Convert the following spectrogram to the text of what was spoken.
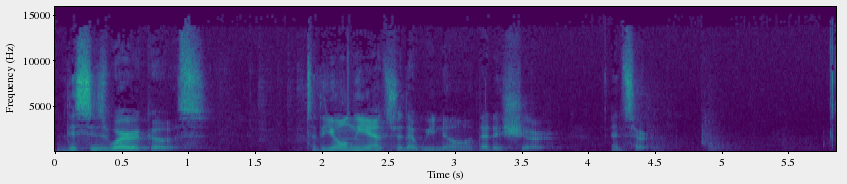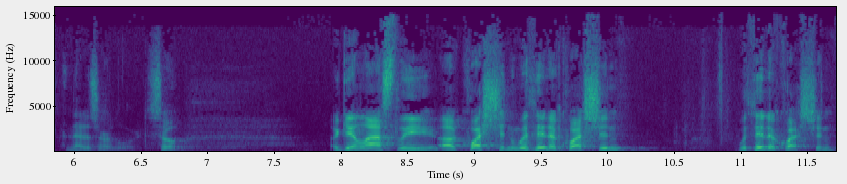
this is where it goes to the only answer that we know that is sure and certain. And that is our Lord. So, again, lastly, a question within a question. Within a question.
